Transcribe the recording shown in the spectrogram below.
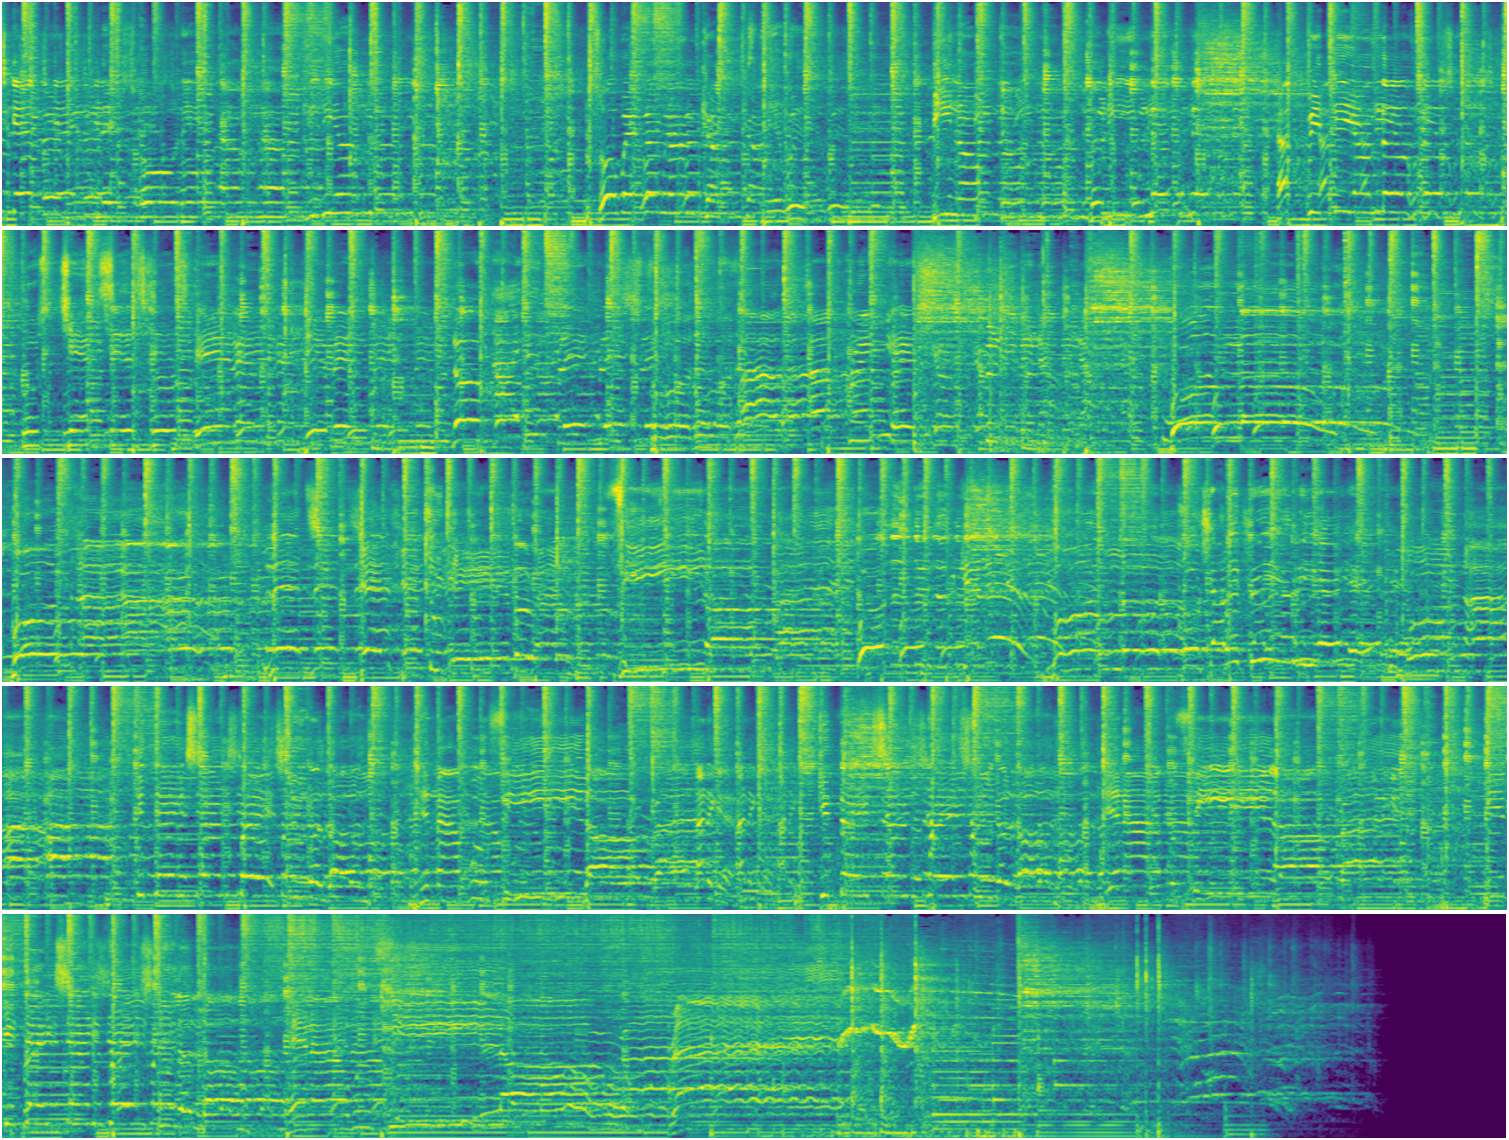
together in this holy land of Gideon. So when the man comes, there will be no. Believe have pity on those whose chances go dim. No hiding place for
